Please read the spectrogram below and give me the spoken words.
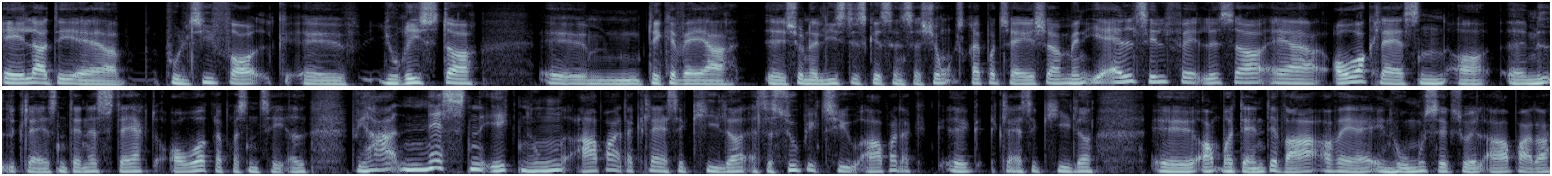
eller det er politifolk, øh, jurister, øh, det kan være øh, journalistiske sensationsreportager, men i alle tilfælde så er overklassen og øh, middelklassen, den er stærkt overrepræsenteret. Vi har næsten ikke nogen arbejderklassekilder, altså subjektive arbejderklassekilder, øh, om hvordan det var at være en homoseksuel arbejder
